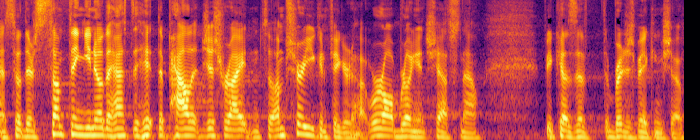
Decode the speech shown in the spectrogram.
And so there's something, you know, that has to hit the palate just right. And so I'm sure you can figure it out. We're all brilliant chefs now because of the British baking show.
